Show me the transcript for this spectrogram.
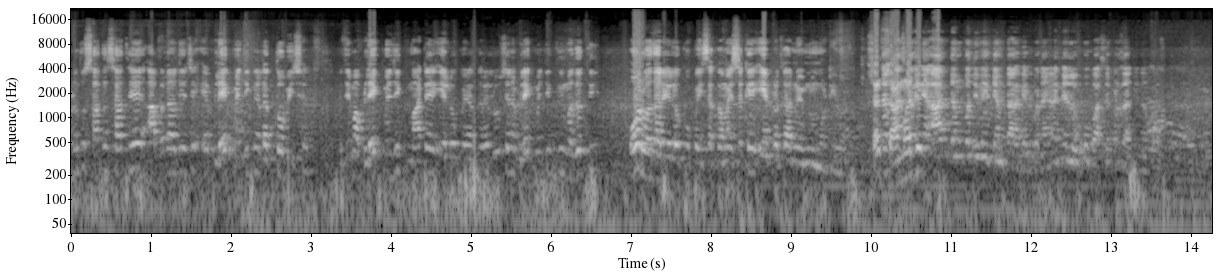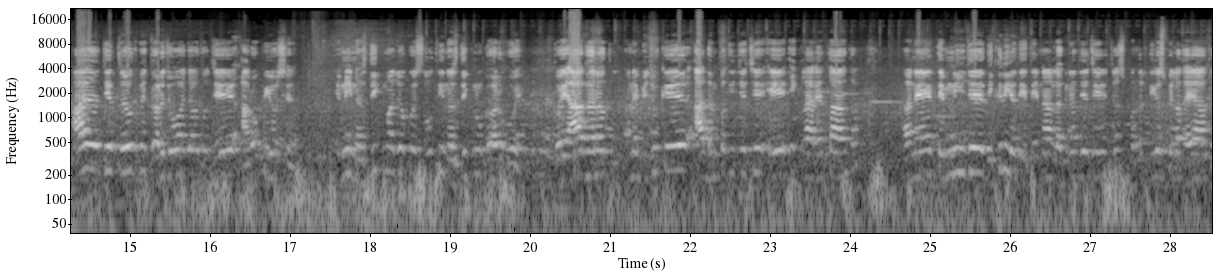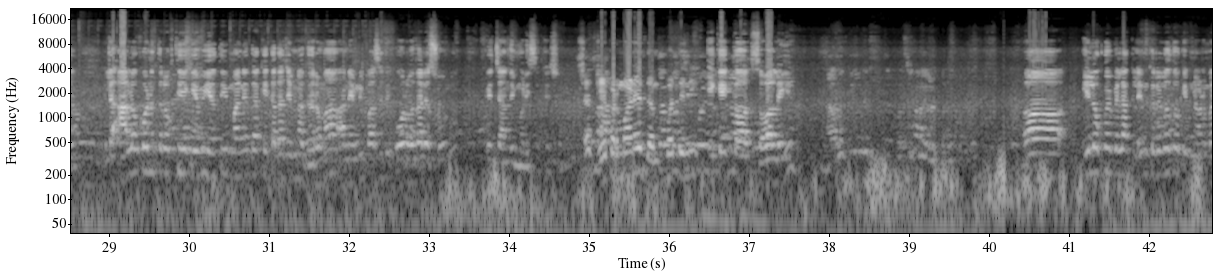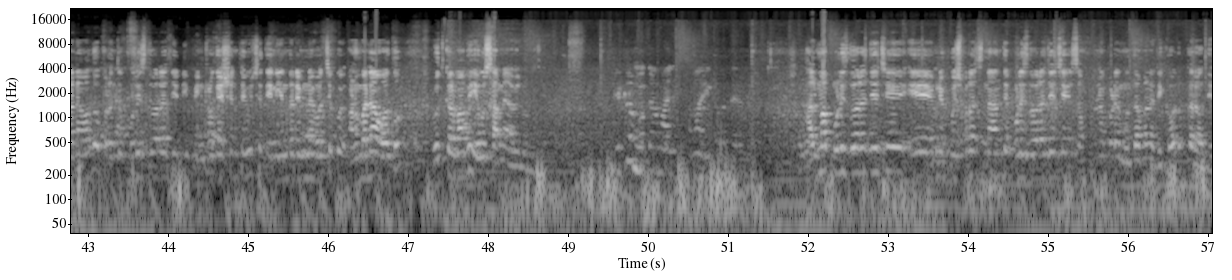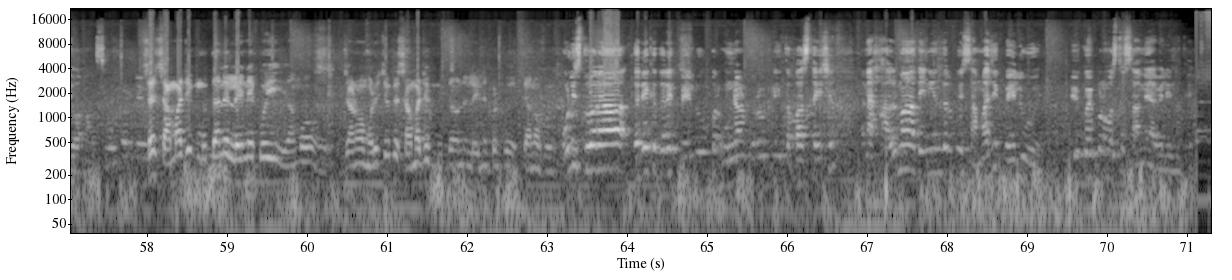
પરંતુ સાથે સાથે આ બનાવ જે છે એ બ્લેક મેજિકને લગતો બી છે. જેમાં બ્લેક મેજિક માટે એ લોકોએ આ કરેલું છે અને બ્લેક મેજિકની મદદથી ઓર વધારે એ લોકો પૈસા કમાઈ શકે એ પ્રકારનું એમનું મોટિવ હોય. સાહેબ સામાજિક આ દંપતીને કેમ ટાર્ગેટ બનાવ્યા? અને લોકો પાસે પણ દાગીના આ જે જો તમે ઘર જોવા જાઓ તો જે આરોપીઓ છે એમની નજદીકમાં જો કોઈ સૌથી નજદીકનું ઘર હોય તો એ આ ઘર હતું. અને બીજું કે આ દંપતી જે છે એ એકલા રહેતા હતા. અને તેમની જે દીકરી હતી તેના લગ્ન જે છે જસ્ટ પંદર દિવસ પહેલા થયા હતા. એટલે આ લોકોની તરફથી એક એવી હતી માન્યતા કે કદાચ એમના ઘરમાં અને એમની પાસેથી ઓર વધારે સોનું કે ચાંદી મળી શકે છે. એ જે પ્રમાણે દંપતીની એક એક સવાલ લઈએ. એ લોકોએ પહેલા ક્લેમ કરેલો હતો કે એમને અણબનાવ હતો પરંતુ પોલીસ દ્વારા જે ડીપ ઇન્ટ્રોગેશન થયું છે તેની અંદર એમને વચ્ચે કોઈ અણબનાવ હતો ભૂતકાળમાં બી એવું સામે આવેલું નથી. કેટલો મુદ્દામાં તમારે હાલમાં પોલીસ દ્વારા જે છે એ એમની પૂછપરછના અંતે પોલીસ દ્વારા જે છે સંપૂર્ણપણે મુદ્દામાને રિકવર કરાવી દેવામાં આવશે. સર સામાજિક મુદ્દાને લઈને કોઈ આમો જાણવા મળ્યું છે કે સામાજિક મુદ્દાઓને લઈને પણ કોઈ હત્યાનો કોઈ પોલીસ દ્વારા દરેક દરેક પહેલું ઉપર ઊંડાણપૂર્વકની તપાસ થઈ છે અને હાલમાં તેની અંદર કોઈ સામાજિક પહેલું હોય એવી કોઈ પણ વસ્તુ સામે આવેલી નથી.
